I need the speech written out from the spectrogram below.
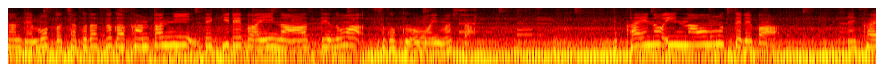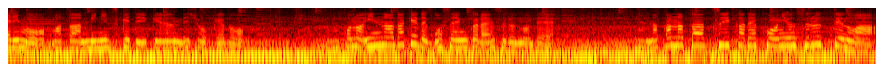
なんでもっと着脱が簡単にできればいいなっていうのはすごく思いました。で替えのインナーを持ってれば、ね、帰りもまた身につけていけるんでしょうけどこのインナーだけで5000円くらいするのでなかなか追加で購入するっていうのは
